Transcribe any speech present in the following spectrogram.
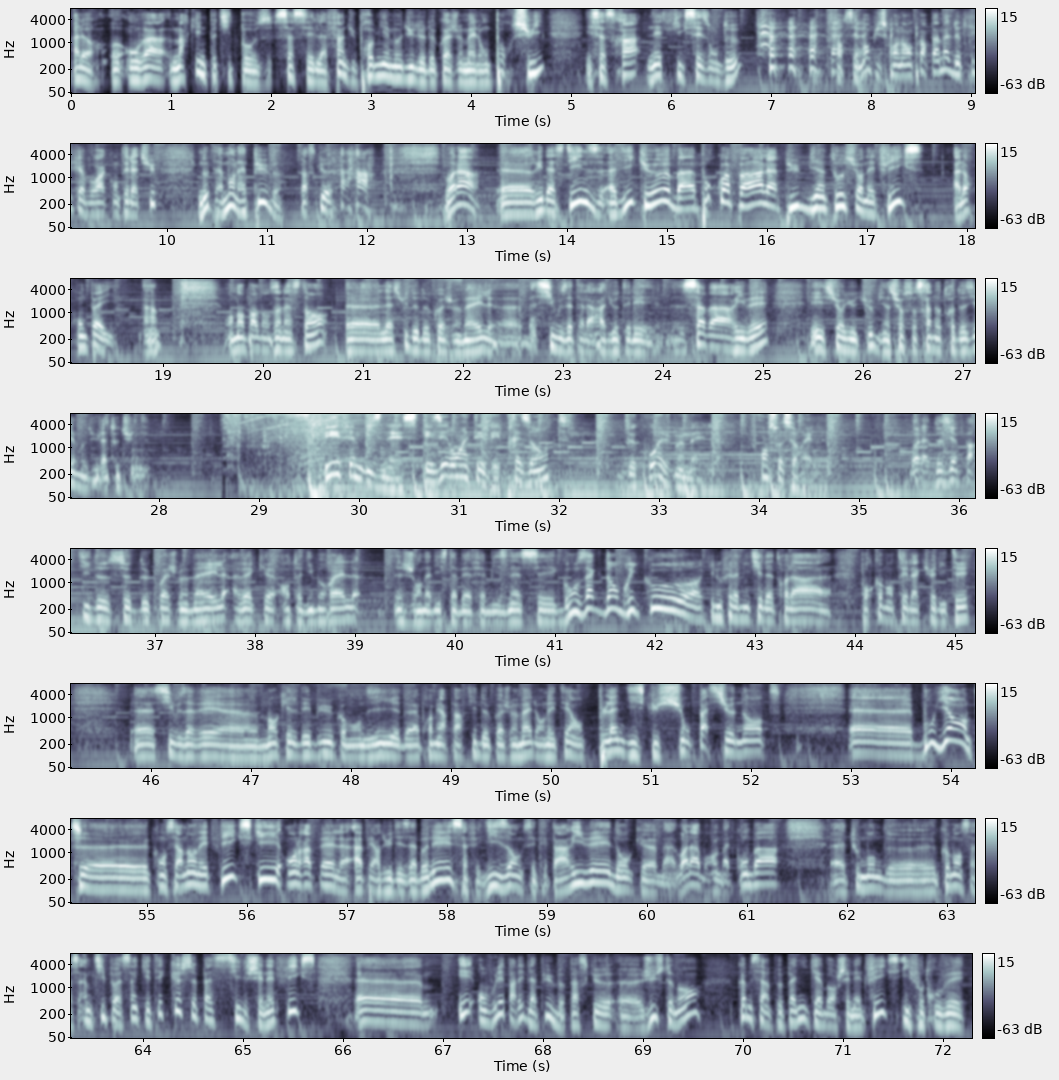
Alors, on va marquer une petite pause. Ça, c'est la fin du premier module de quoi je mêle. On poursuit et ça sera Netflix saison 2. forcément, puisqu'on a encore pas mal de trucs à vous raconter là-dessus, notamment la pub. Parce que, voilà, euh, Reed Hastings a dit que bah, pourquoi pas la pub bientôt sur Netflix alors qu'on paye. Hein. On en parle dans un instant. Euh, la suite de De quoi je me mail, euh, bah, si vous êtes à la radio-télé, ça va arriver. Et sur YouTube, bien sûr, ce sera notre deuxième module. À tout de suite. BFM Business et 01 TV présente De quoi je me mêle François Sorel. Voilà, deuxième partie de ce De quoi je me mail avec Anthony Morel, journaliste à BFM Business, et Gonzague d'Ambricourt qui nous fait l'amitié d'être là pour commenter l'actualité. Euh, si vous avez euh, manqué le début, comme on dit, de la première partie de Quoi je me mêle, on était en pleine discussion passionnante. Euh, bouillante concernant Netflix qui, on le rappelle, a perdu des abonnés. Ça fait 10 ans que c'était pas arrivé. Donc bah, voilà, branle-bas de combat. Tout le monde commence un petit peu à s'inquiéter. Que se passe-t-il chez Netflix? Et on voulait parler de la pub parce que justement, comme c'est un peu panique à bord chez Netflix, il faut trouver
